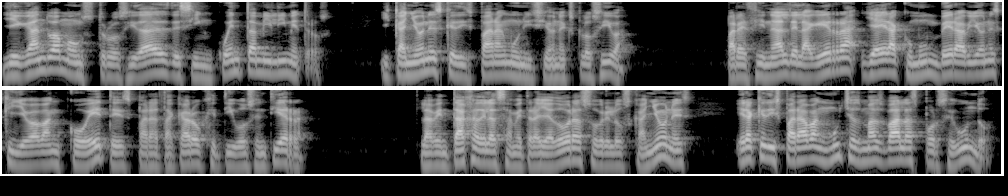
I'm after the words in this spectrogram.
llegando a monstruosidades de 50 milímetros y cañones que disparan munición explosiva. Para el final de la guerra ya era común ver aviones que llevaban cohetes para atacar objetivos en tierra. La ventaja de las ametralladoras sobre los cañones era que disparaban muchas más balas por segundo,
